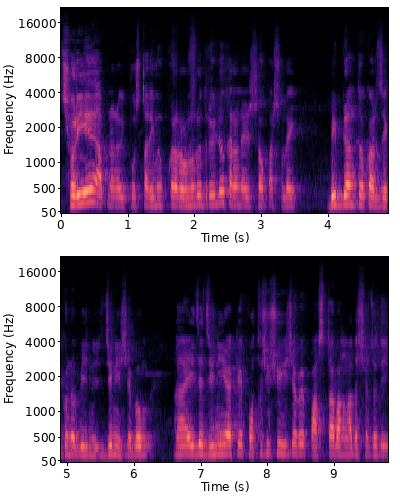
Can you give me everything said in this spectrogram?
ছড়িয়ে আপনার ওই পোস্টটা রিমুভ করার অনুরোধ রইল, কারণ এর সব আসলে বিভ্রান্তকর যে কোনো জিনিস এবং এই যে জিনিয়াকে পথশিশু হিসাবে পাঁচটা বাংলাদেশের যদি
